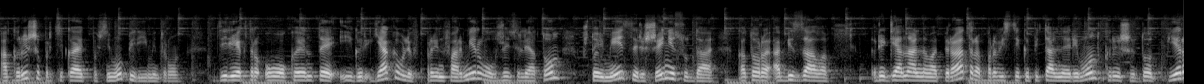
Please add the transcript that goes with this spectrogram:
а крыша протекает по всему периметру. Директор ООО КНТ Игорь Яковлев проинформировал жителей о том, что имеется решение суда, которое обязало регионального оператора провести капитальный ремонт крыши до 1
